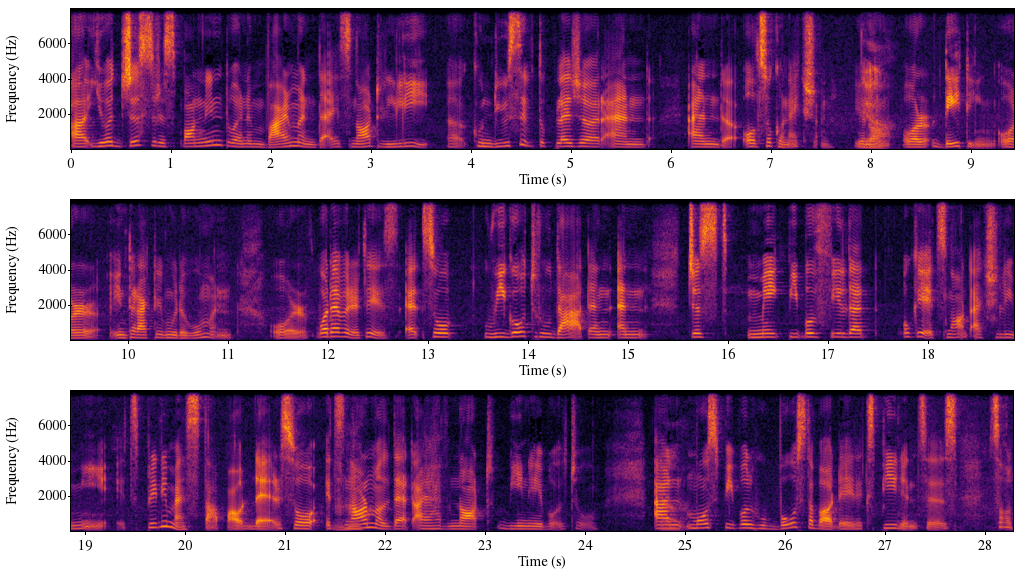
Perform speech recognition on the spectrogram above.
uh, you're just responding to an environment that is not really uh, conducive to pleasure and and uh, also connection you Yeah. know or dating or interacting with a woman or whatever it is. Uh, so we go through that and and just make people feel that okay it's not actually me. It's pretty messed up out there. So it's normal that i have not been able to. And most people who boast about their experiences so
